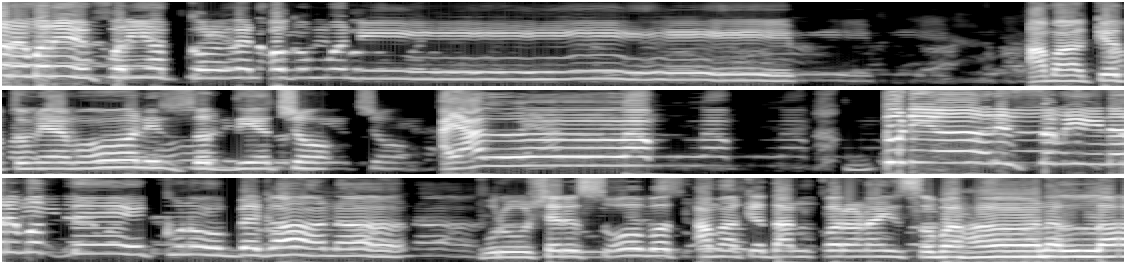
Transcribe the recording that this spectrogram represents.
দরবারে ফরিয়াদ করলেন অগমনি আমাকে তুমি এমন ইজ্জত দিয়েছ আল্লাহ, দুনিয়ার জমিনের মধ্যে কোনো বেগানা পুরুষের সোবত আমাকে দান করা নাই সুবহান আল্লাহ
